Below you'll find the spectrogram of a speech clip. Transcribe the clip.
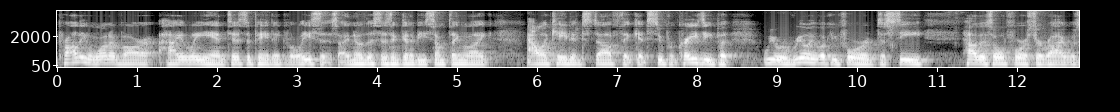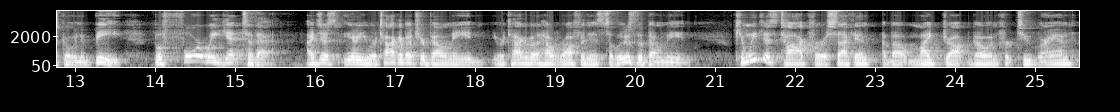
probably one of our highly anticipated releases. I know this isn't going to be something like allocated stuff that gets super crazy, but we were really looking forward to see how this Old Forester Rye was going to be. Before we get to that, I just, you know, you were talking about your Belle Meade. You were talking about how rough it is to lose the Belle Meade. Can we just talk for a second about Mic Drop going for two grand?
